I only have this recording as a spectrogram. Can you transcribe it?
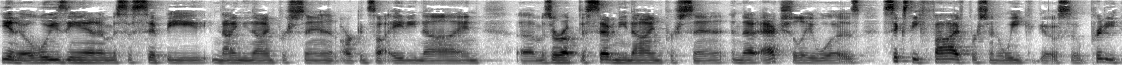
you know, Louisiana, Mississippi, 99%, Arkansas, 89, uh, Missouri up to 79%, and that actually was 65% a week ago. So pretty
